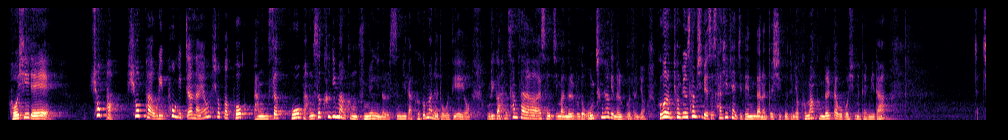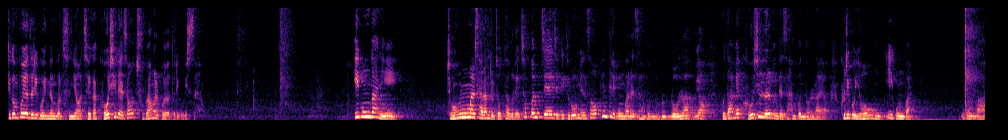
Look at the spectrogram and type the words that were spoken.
거실에 쇼파, 쇼파 우리 폭 있잖아요. 쇼파 폭, 방석, 그 방석 크기만큼 분명히 넓습니다. 그것만 해도 어디예요? 우리가 한 3, 4cm만 넓어도 엄청나게 넓거든요. 그거는 평균 30에서 40cm 된다는 뜻이거든요. 그만큼 넓다고 보시면 됩니다. 자, 지금 보여드리고 있는 것은요, 제가 거실에서 주방을 보여드리고 있어요. 이 공간이 정말 사람들 좋다 그래요. 첫 번째 저기 들어오면서 팬트리 공간에서 한번 놀- 놀라고요. 그 다음에 거실 넓은 데서 한번 놀라요. 그리고 여, 이 공간, 이 공간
